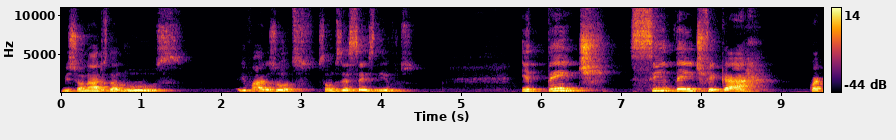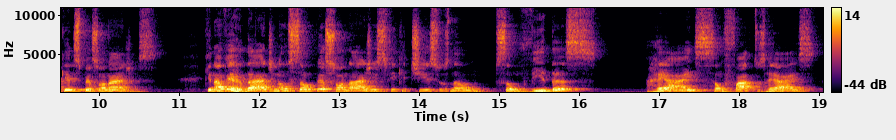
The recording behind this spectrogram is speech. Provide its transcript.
Missionários da Luz e vários outros. São 16 livros e tente se identificar com aqueles personagens, que na verdade não são personagens fictícios, não, são vidas reais, são fatos reais.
